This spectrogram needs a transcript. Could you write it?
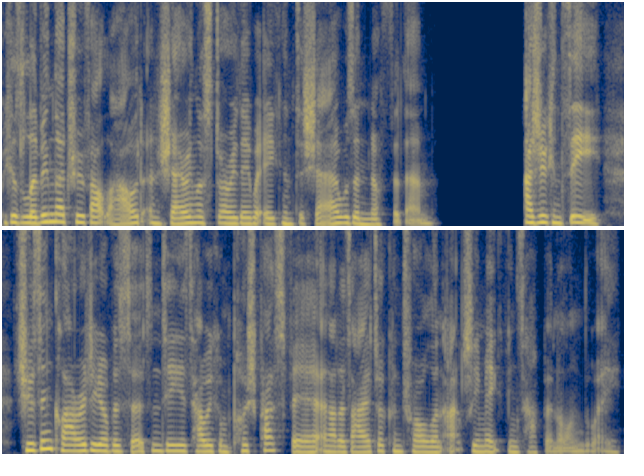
because living their truth out loud and sharing the story they were aching to share was enough for them. As you can see, choosing clarity over certainty is how we can push past fear and our desire to control and actually make things happen along the way.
